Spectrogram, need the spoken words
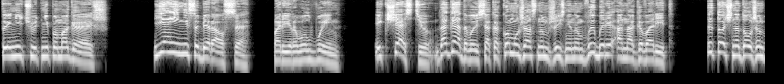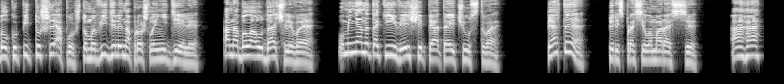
«Ты ничуть не помогаешь». «Я и не собирался», – парировал Уэйн. «И, к счастью, догадываюсь, о каком ужасном жизненном выборе она говорит. Ты точно должен был купить ту шляпу, что мы видели на прошлой неделе. Она была удачливая. У меня на такие вещи пятое чувство». «Пятое?» – переспросила Марасси. «Ага,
